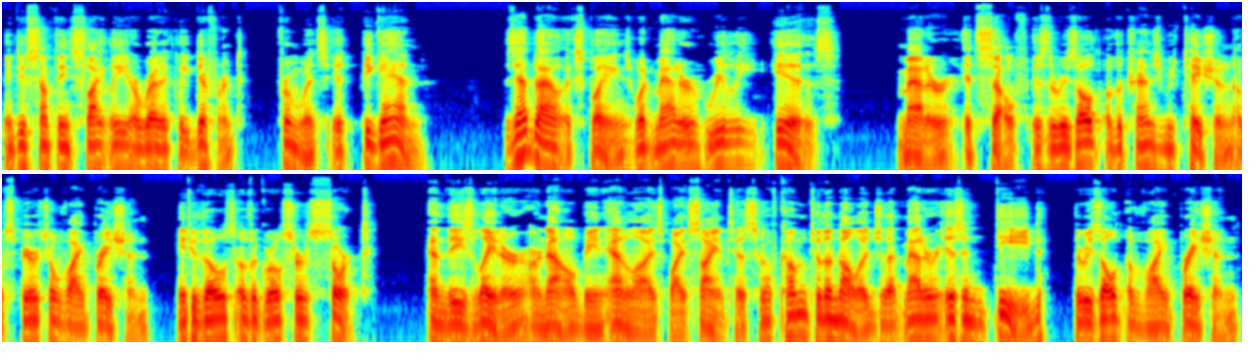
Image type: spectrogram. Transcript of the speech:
into something slightly or radically different from whence it began. Zabdiel explains what matter really is. Matter itself is the result of the transmutation of spiritual vibration into those of the grosser sort, and these later are now being analyzed by scientists who have come to the knowledge that matter is indeed the result of vibration,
